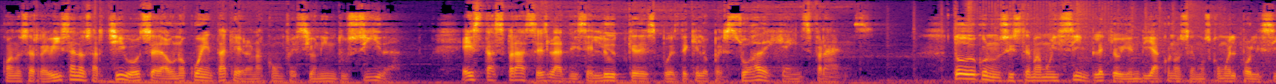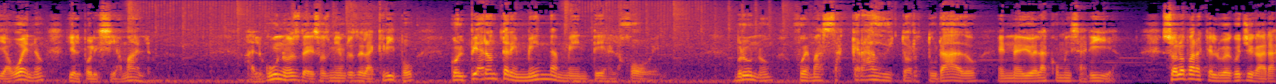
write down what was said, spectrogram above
cuando se revisan los archivos, se da uno cuenta que era una confesión inducida. Estas frases las dice Ludke después de que lo persuade Heinz Franz. Todo con un sistema muy simple que hoy en día conocemos como el policía bueno y el policía malo. Algunos de esos miembros de la Cripo golpearon tremendamente al joven. Bruno fue masacrado y torturado en medio de la comisaría, solo para que luego llegara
